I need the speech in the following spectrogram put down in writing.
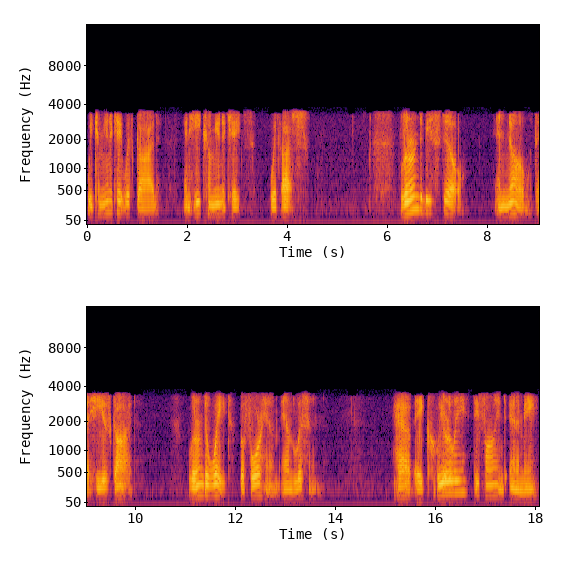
We communicate with God and He communicates with us. Learn to be still and know that He is God. Learn to wait before Him and listen. Have a clearly defined enemy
